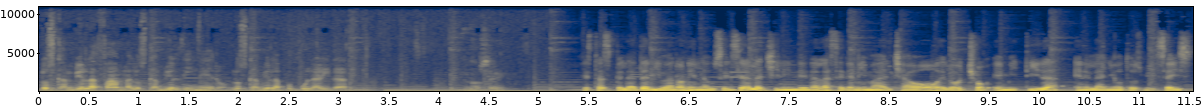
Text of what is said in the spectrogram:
Los cambió la fama, los cambió el dinero, los cambió la popularidad. No sé. Estas peleas derivaron en la ausencia de la chilindrina en la serie animada El Chavo del 8, emitida en el año 2006.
